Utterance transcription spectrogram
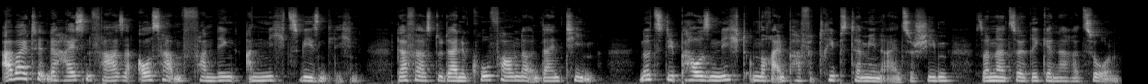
Arbeite in der heißen Phase außer am Funding an nichts Wesentlichen. Dafür hast du deine Co-Founder und dein Team. Nutze die Pausen nicht, um noch ein paar Vertriebstermine einzuschieben, sondern zur Regeneration.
